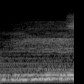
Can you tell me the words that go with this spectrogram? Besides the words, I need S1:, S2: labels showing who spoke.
S1: Yeah.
